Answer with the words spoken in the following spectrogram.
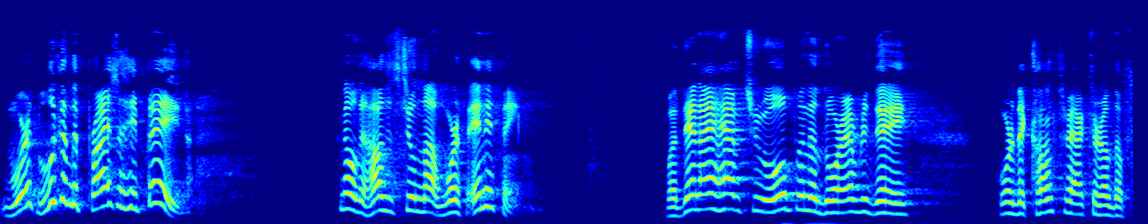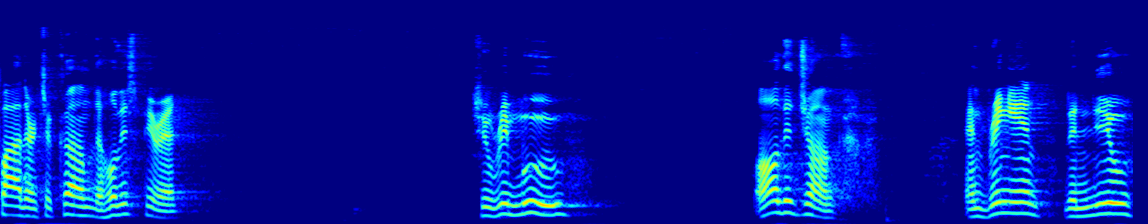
worth, look at the price that he paid. No, the house is still not worth anything. But then I have to open the door every day for the contractor of the Father to come, the Holy Spirit, to remove all the junk and bring in the new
